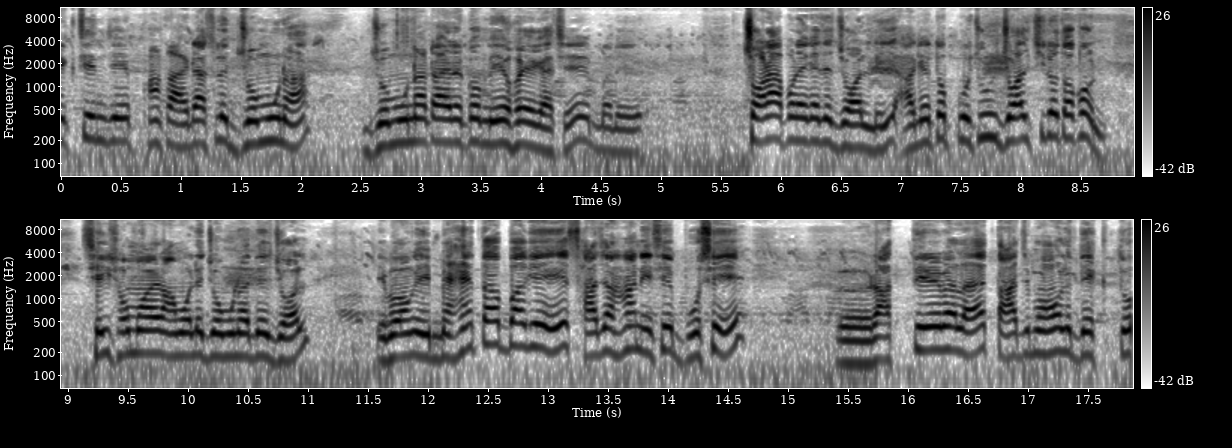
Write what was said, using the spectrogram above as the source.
দেখছেন যে ফাঁকা, এটা আসলে যমুনা। যমুনাটা এরকম এ হয়ে গেছে মানে চড়া পড়ে গেছে জল নেই। আগে তো প্রচুর জল ছিল তখন, সেই সময়ের আমলে যমুনাদের জল। এবং এই মেহতাববাগে শাহজাহান এসে বসে রাত্রেবেলায় তাজমহল দেখতো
